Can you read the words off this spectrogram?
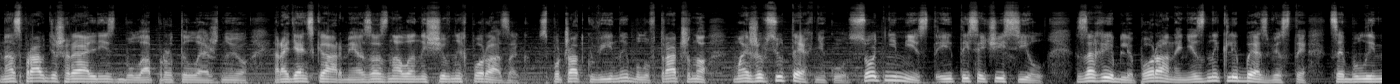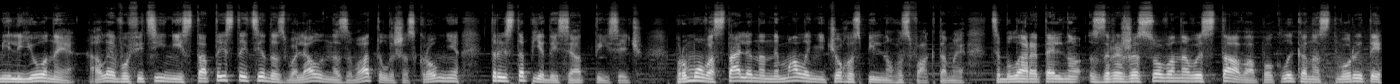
Насправді ж реальність була протилежною. Радянська армія зазнала нищівних поразок. З початку війни було втрачено майже всю техніку, сотні міст і тисячі сіл. Загиблі, поранені, зниклі безвісти. Це були мільйони, але в офіційній статистиці дозволяли називати лише скромні 350 тисяч. Промова Сталіна не мала нічого спільного з фактами. Це була ретельно зрежисована вистава, покликана створити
